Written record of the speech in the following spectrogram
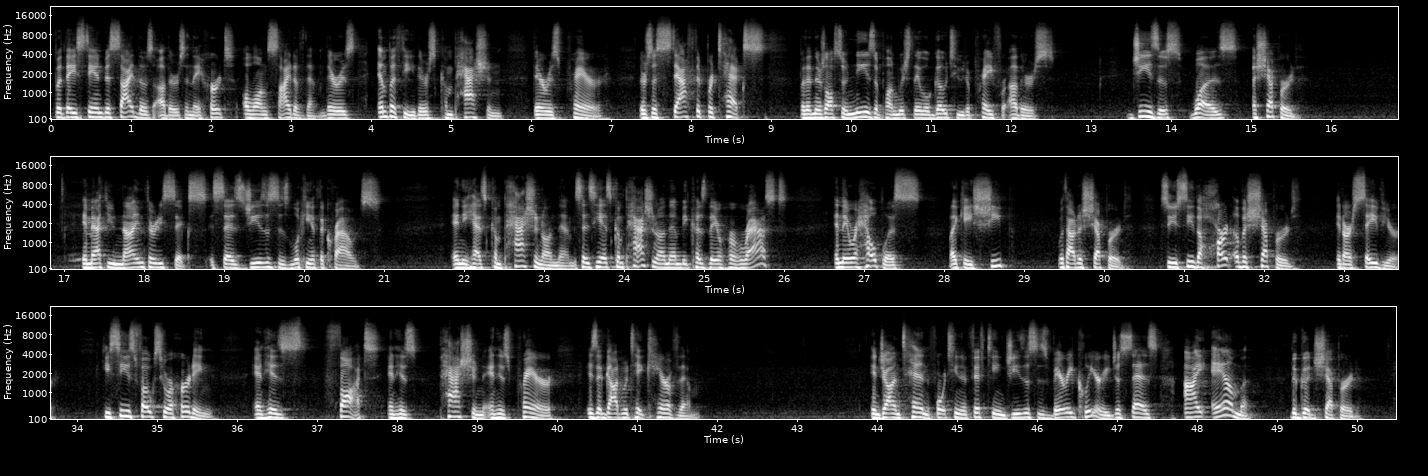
but they stand beside those others and they hurt alongside of them. There is empathy, there's compassion, there is prayer. There's a staff that protects, but then there's also knees upon which they will go to to pray for others. Jesus was a shepherd. In Matthew 9:36, it says Jesus is looking at the crowds and he has compassion on them. It says he has compassion on them because they were harassed and they were helpless like a sheep without a shepherd. So you see the heart of a shepherd in our Savior. He sees folks who are hurting, and his thought and his passion and his prayer is that God would take care of them. In John 10, 14, and 15, Jesus is very clear. He just says, I am the good shepherd.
